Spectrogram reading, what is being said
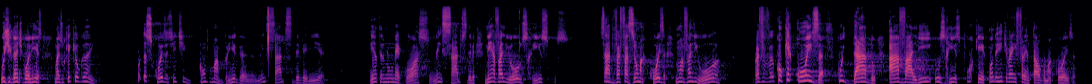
o gigante Golias. Mas o que, que eu ganho? Quantas coisas a gente compra uma briga, nem sabe se deveria. Entra num negócio, nem sabe se deveria, nem avaliou os riscos. Sabe, vai fazer uma coisa, não avaliou. Vai, qualquer coisa, cuidado, avalie os riscos. Por quê? Quando a gente vai enfrentar alguma coisa,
